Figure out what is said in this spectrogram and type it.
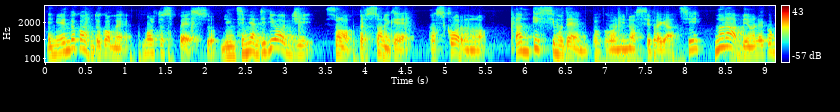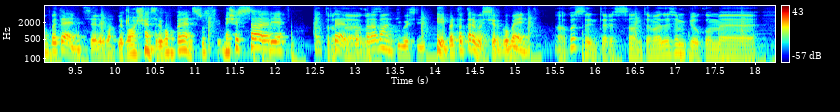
e mi rendo conto come molto spesso gli insegnanti di oggi sono persone che trascorrono tantissimo tempo con i nostri ragazzi, non abbiano le competenze, le, le conoscenze, le competenze necessarie per portare avanti questi, sì, per trattare questi argomenti. Ah, questo è interessante, ma ad esempio come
